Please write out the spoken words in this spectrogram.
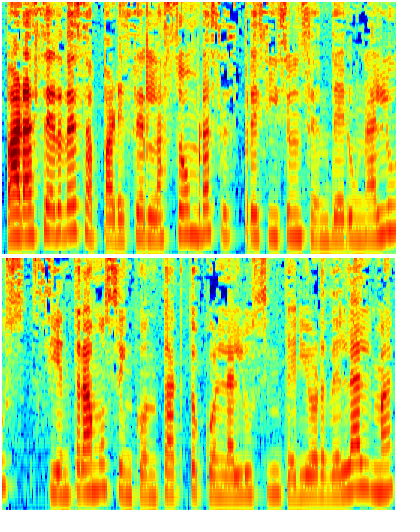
Para hacer desaparecer las sombras es preciso encender una luz. Si entramos en contacto con la luz interior del alma,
